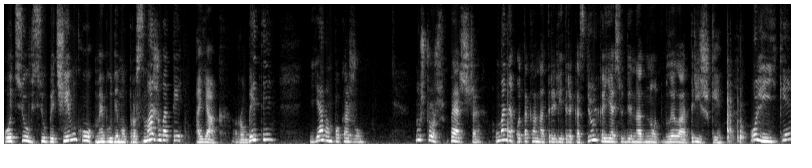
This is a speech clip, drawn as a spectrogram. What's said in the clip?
Оцю всю печінку ми будемо просмажувати. А як робити, я вам покажу. Ну що ж, перше, у мене отака на 3 літри кастрюлька. Я сюди на дно влила трішки олійки,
